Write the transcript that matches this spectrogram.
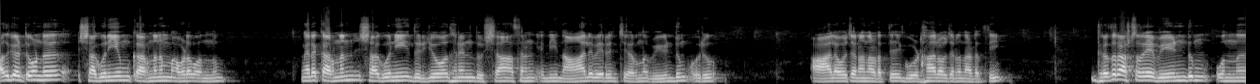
അത് കേട്ടുകൊണ്ട് ശകുനിയും കർണനും അവിടെ വന്നു. അങ്ങനെ കർണൻ ശകുനി ദുര്യോധനൻ ദുശാസനൻ എന്നീ നാല് പേരും ചേർന്ന് വീണ്ടും ഒരു ആലോചന നടത്തി ഗൂഢാലോചന നടത്തി. ധൃതരാഷ്ട്രരെ വീണ്ടും ഒന്ന്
